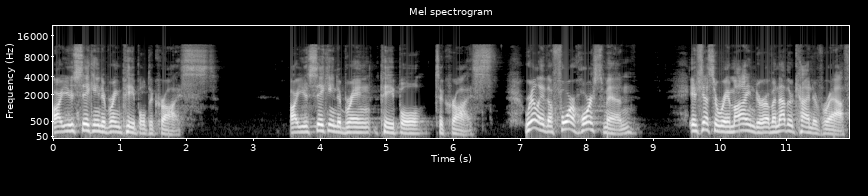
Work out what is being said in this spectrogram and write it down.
are you seeking to bring people to Christ? Are you seeking to bring people to Christ? Really, the four horsemen is just a reminder of another kind of wrath.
